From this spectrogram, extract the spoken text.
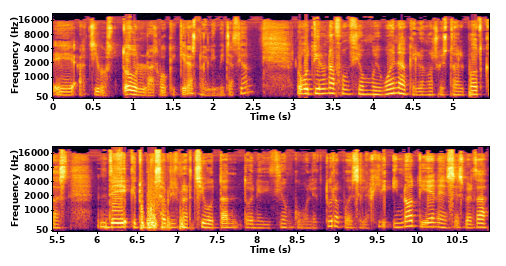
eh, archivos todo lo largo que quieras, no hay limitación. Luego tiene una función muy buena que lo hemos visto en el podcast de que tú puedes abrir un archivo tanto en edición como en lectura, puedes elegir y no tienes, es verdad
